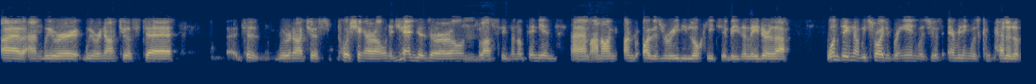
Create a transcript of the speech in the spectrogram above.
uh, and we were we were not just uh, to, we were not just pushing our own agendas or our own mm-hmm. philosophies and opinions. Um, and I'm, I'm, i was really lucky to be the leader of that. One thing that we tried to bring in was just everything was competitive.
